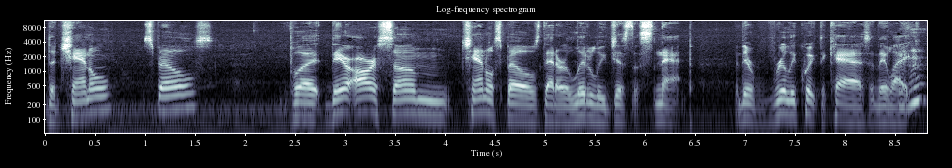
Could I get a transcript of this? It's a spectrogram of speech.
the channel spells, but there are some channel spells that are literally just a snap. They're really quick to cast, and they like Mm-hmm.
